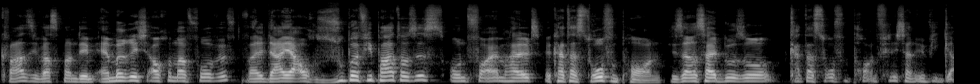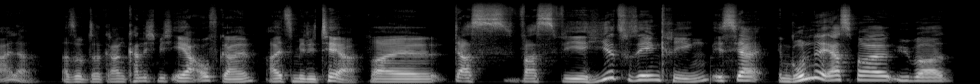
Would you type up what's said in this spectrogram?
quasi, was man dem Emmerich auch immer vorwirft, weil da ja auch super viel Pathos ist und vor allem halt Katastrophenporn. Die Sache ist halt nur so, Katastrophenporn finde ich dann irgendwie geiler. Also daran kann ich mich eher aufgeilen als Militär, weil das, was wir hier zu sehen kriegen, ist ja im Grunde erstmal über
